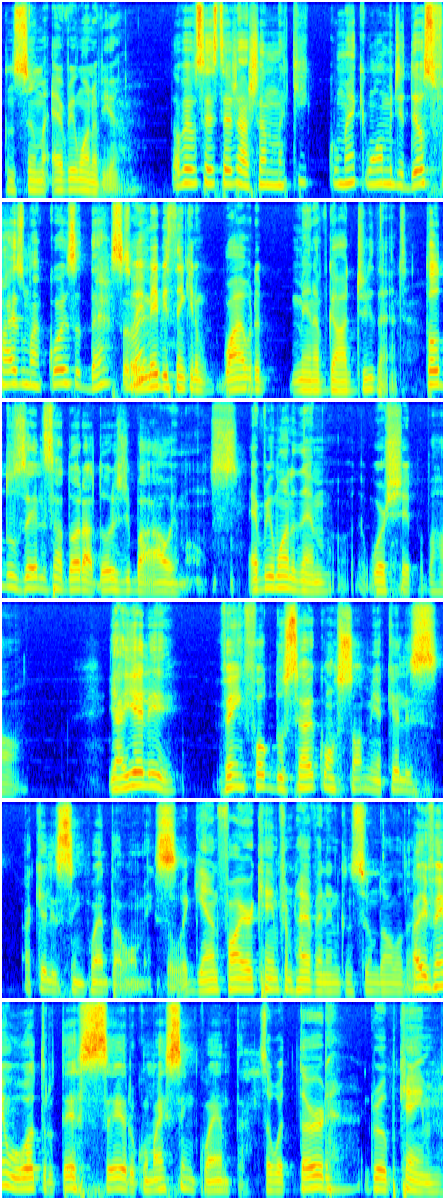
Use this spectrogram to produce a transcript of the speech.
consume every one of you. Talvez você esteja achando, mas que, como é que um homem de Deus faz uma coisa dessa, So né? you may be thinking, why would a man of God do that? Todos eles adoradores de Baal, irmãos. Every one of them worship Baal. E aí ele vem fogo do céu e consome aqueles, aqueles 50 homens. So again, fire came from heaven and consumed all of them. Aí vem o outro, terceiro, com mais 50. So a third group came.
